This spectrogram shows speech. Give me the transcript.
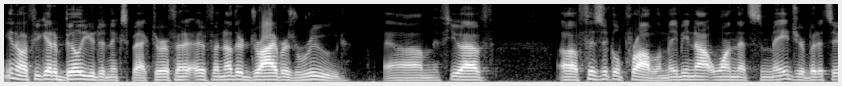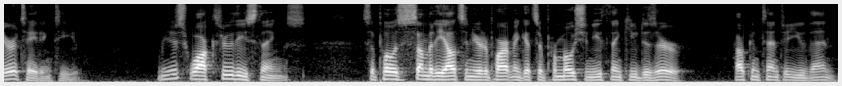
you know, if you get a bill you didn't expect, or if, if another driver's rude, um, if you have a physical problem, maybe not one that's major, but it's irritating to you. I mean, just walk through these things. Suppose somebody else in your department gets a promotion you think you deserve. How content are you then?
